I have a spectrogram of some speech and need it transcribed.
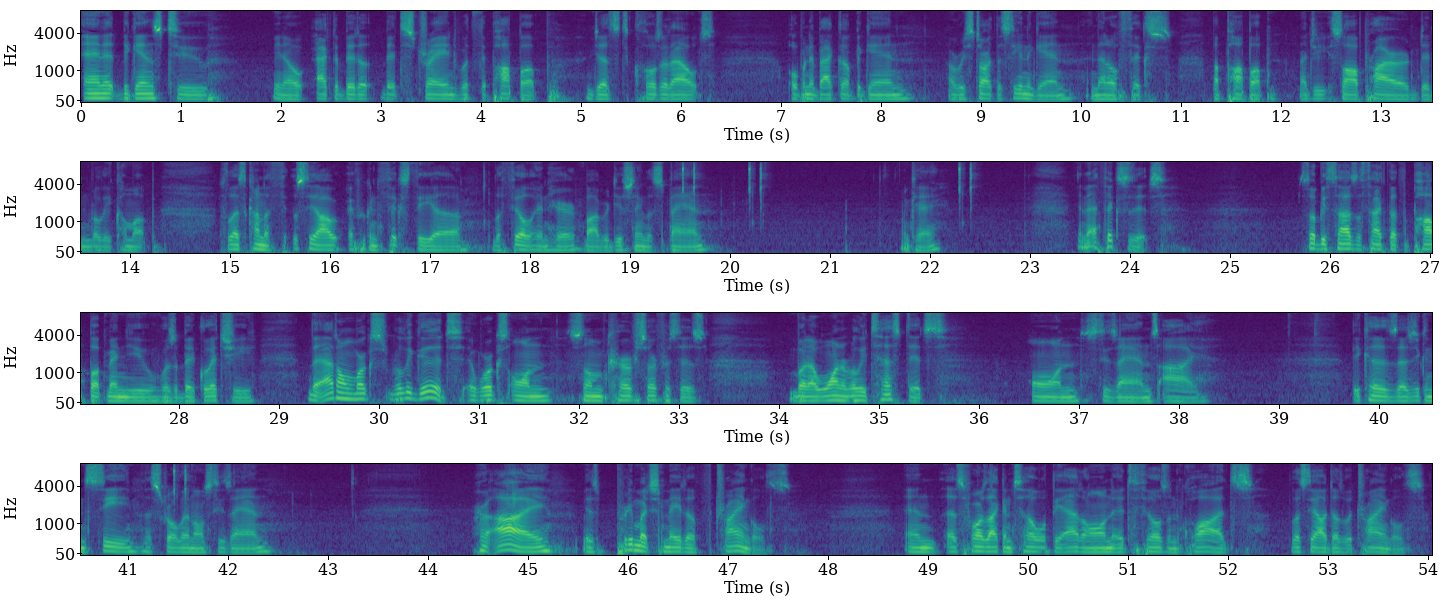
and it begins to you know act a bit a bit strange with the pop-up just close it out open it back up again restart the scene again and that'll fix the pop-up that you saw prior didn't really come up so let's kind of let's see how if we can fix the uh, the fill in here by reducing the span. Okay, and that fixes it. So besides the fact that the pop-up menu was a bit glitchy, the add-on works really good. It works on some curved surfaces, but I want to really test it on Suzanne's eye. Because as you can see, let's scroll in on Suzanne her eye is pretty much made of triangles. And as far as I can tell with the add-on, it fills in quads. Let's see how it does with triangles.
